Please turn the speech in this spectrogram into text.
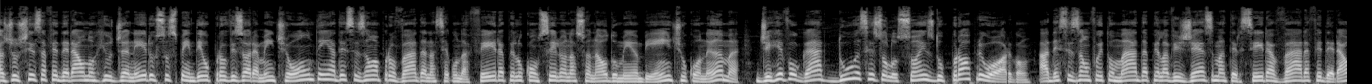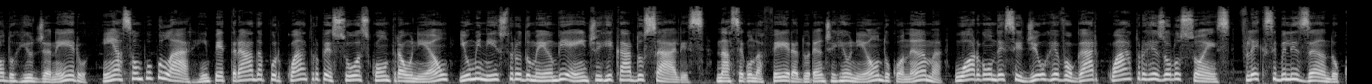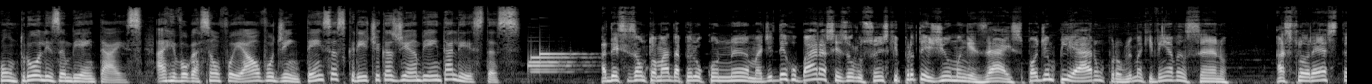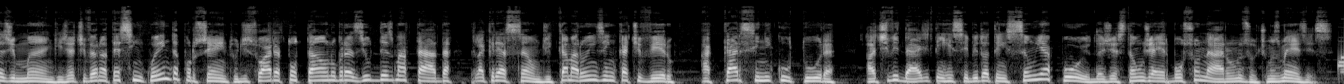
A Justiça Federal no Rio de Janeiro suspendeu provisoriamente ontem a decisão aprovada na segunda-feira pelo Conselho Nacional do Meio Ambiente, o CONAMA, de revogar duas resoluções do próprio órgão. A decisão foi tomada pela 23ª Vara Federal do Rio de Janeiro em ação popular, impetrada por quatro pessoas contra a União e o ministro do Meio Ambiente, Ricardo Salles. Na segunda-feira, durante reunião do CONAMA, o órgão decidiu revogar quatro resoluções, flexibilizando controles ambientais. A revogação foi alvo de intensas críticas de ambientalistas. A decisão tomada pelo CONAMA de derrubar as resoluções que protegiam manguezais pode ampliar um problema que vem avançando. As florestas de mangue já tiveram até 50% de sua área total no Brasil desmatada pela criação de camarões em cativeiro, a carcinicultura. A atividade tem recebido atenção e apoio da gestão Jair Bolsonaro nos últimos meses.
